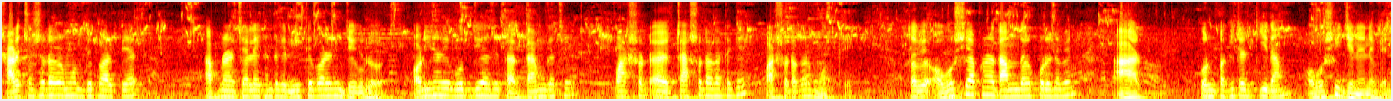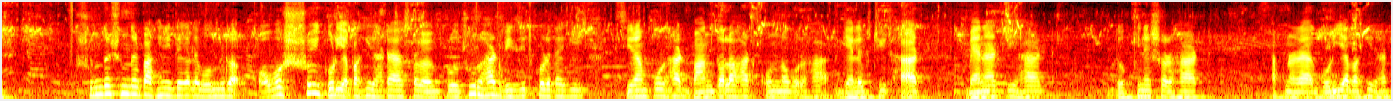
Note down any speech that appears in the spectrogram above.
সাড়ে ছশো টাকার মধ্যে পার পেয়ার আপনারা চাইলে এখান থেকে নিতে পারেন, যেগুলো অর্ডিনারি বদ্রি আছে, তার দাম গেছে পাঁচশো চারশো টাকা থেকে পাঁচশো টাকার মধ্যে। তবে অবশ্যই আপনারা দাম দর করে নেবেন, আর কোন পাখিটার কী দাম অবশ্যই জেনে নেবেন। সুন্দর সুন্দর পাখি নিতে গেলে বন্ধুরা অবশ্যই গড়িয়া পাখির হাটে আসতে হবে, আমি প্রচুর হাট ভিজিট করে থাকি শ্রীরামপুর হাট বানতলা হাট কোন্নগর হাট গ্যালেপ স্ট্রিট হাট ব্যানার্জি হাট দক্ষিণেশ্বর হাট আপনারা গড়িয়া পাখির হাট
